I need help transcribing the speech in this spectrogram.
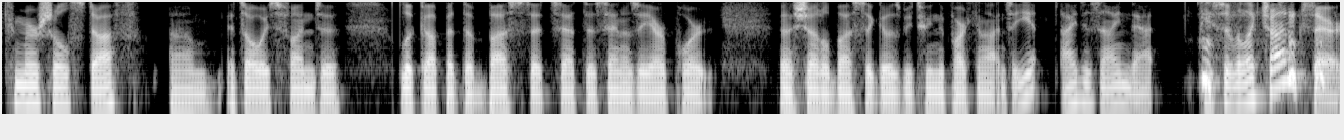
commercial stuff. Um, it's always fun to look up at the bus that's at the San Jose airport, the shuttle bus that goes between the parking lot and say, yep, yeah, I designed that piece of electronics there,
